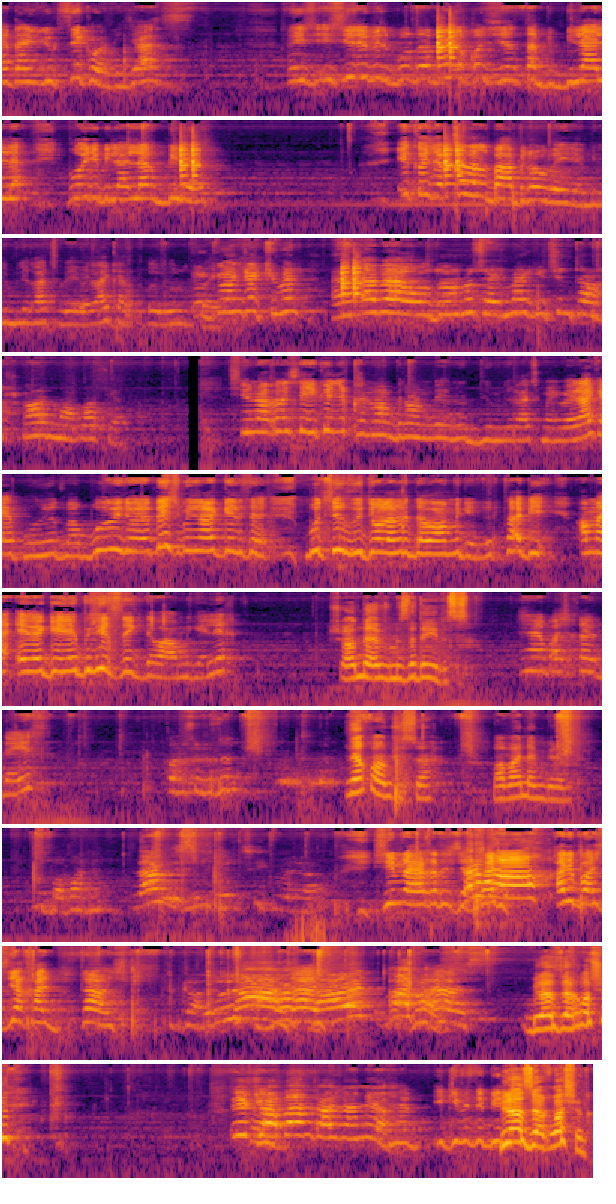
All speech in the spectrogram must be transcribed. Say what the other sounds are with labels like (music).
Bilal'den yüksek oynayacağız. Şimdi biz burada böyle koşacağız tabii Bilal'le. Oyunu Bilal'ler bilir. İlk önce kanalıma abone olmayı, bildirimleri açmayı ve like atmayı unutmayın. İlk önce kimin ebe olduğunu seçmek için taş kağıt makas yap. Şimdi arkadaşlar ilk önce kanalıma abone olmayı, bildirimleri açmayı ve like atmayı unutmayın. Bu videoya 5000 like gelirse bu tür videoların devamı gelir. Tabii ama eve gelebilirsek devamı gelir. Şu anda evimizde değiliz. He, başka evdeyiz. Komşumuzun Ne komşusu? Babaannem göründü. babaannem. Neredesin? Çekme ya. Şimdi arkadaşlar hadi, hadi başlayalım hadi. Taş. Taş, makas. Biraz yaklaşın. Üç yapan kazanıyor. İkimiz de bir Biraz yaklaşın.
